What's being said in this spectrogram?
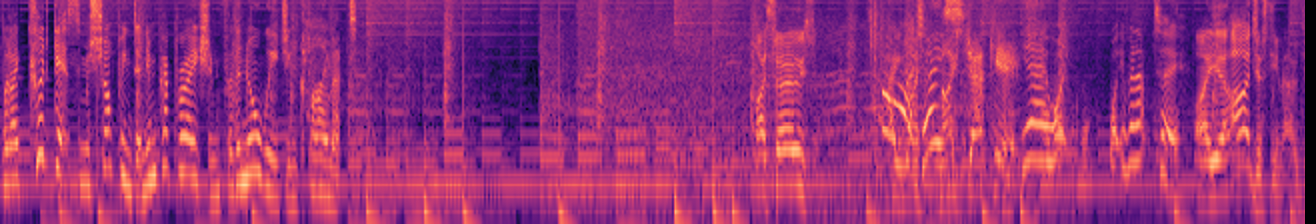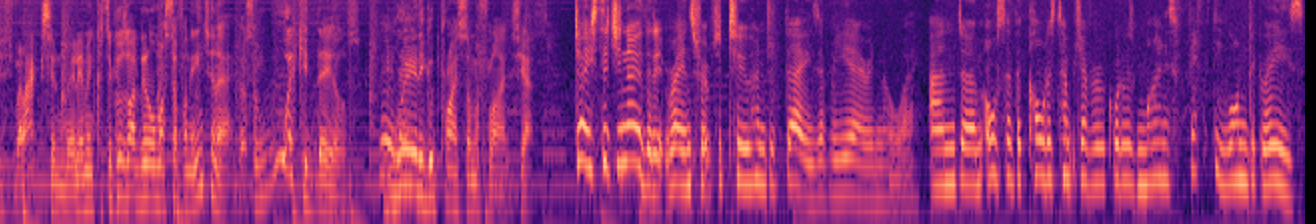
but I could get some shopping done in preparation for the Norwegian climate. Hi, Suze. Hey, right, nice, Jace. nice jacket. Yeah, what what you been up to? I, uh, I just, you know, just relaxing really. I mean, because I did all my stuff on the internet. Got some wicked deals. Really? good prices on my flights, yeah. Jace, did you know that it rains for up to 200 days every year in Norway? And um, also the coldest temperature ever recorded was minus 51 degrees.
